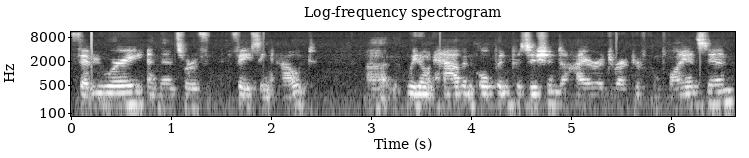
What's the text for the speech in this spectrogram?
February and then sort of phasing out. Um, we don't have an open position to hire a director of compliance in,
